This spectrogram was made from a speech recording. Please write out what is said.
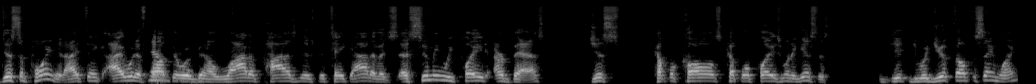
disappointed. I think I would have thought no. there would have been a lot of positives to take out of it, assuming we played our best. Just a couple calls, a couple of plays went against us. Did, would you have felt the same way?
